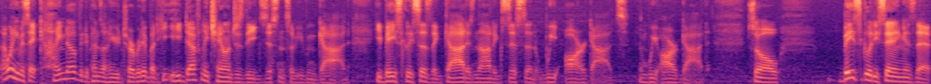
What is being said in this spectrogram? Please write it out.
wouldn't even say kind of. It depends on how you interpret it, but he, he definitely challenges the existence of even God. He basically says that God is not existent. We are gods, and we are God. So basically, what he's saying is that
